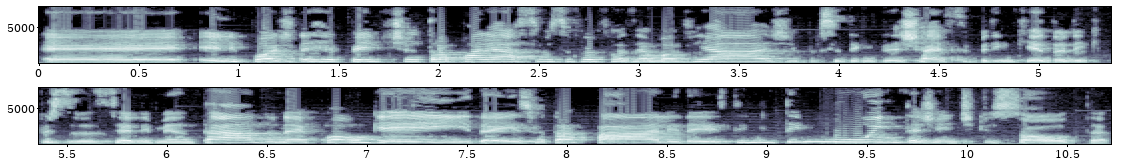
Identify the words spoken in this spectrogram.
é, ele pode de repente te atrapalhar se você for fazer uma viagem, porque você tem que deixar esse brinquedo ali que precisa ser alimentado, né, com alguém, e daí isso atrapalha, e daí tem, tem muita gente que solta.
